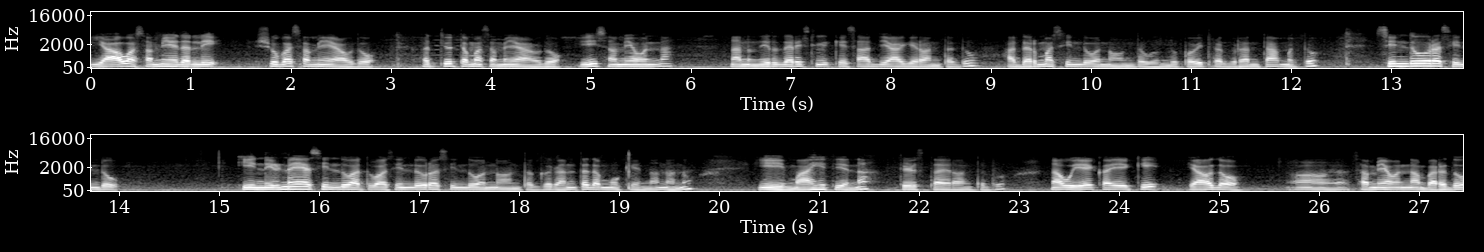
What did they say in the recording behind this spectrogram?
ಯಾವ ಸಮಯದಲ್ಲಿ ಶುಭ ಸಮಯ ಯಾವುದು, ಅತ್ಯುತ್ತಮ ಸಮಯ ಯಾವುದು, ಈ ಸಮಯವನ್ನು ನಾನು ನಿರ್ಧರಿಸಲಿಕ್ಕೆ ಸಾಧ್ಯ ಆಗಿರೋವಂಥದ್ದು ಆ ಧರ್ಮ ಸಿಂಧು ಅನ್ನೋ ಒಂದು ಒಂದು ಪವಿತ್ರ ಗ್ರಂಥ ಮತ್ತು ಸಿಂಧೂರ ಸಿಂಧು. ಈ ನಿರ್ಣಯ ಸಿಂಧು ಅಥವಾ ಸಿಂಧೂರ ಸಿಂಧು ಅನ್ನೋ ಅಂಥ ಗ್ರಂಥದ ಮುಖೇನ ನಾನು ಈ ಮಾಹಿತಿಯನ್ನು ತಿಳಿಸ್ತಾ ಇರೋವಂಥದ್ದು. ನಾವು ಏಕಾಏಕಿ ಯಾವುದೋ ಸಮಯವನ್ನು ಬರೆದು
